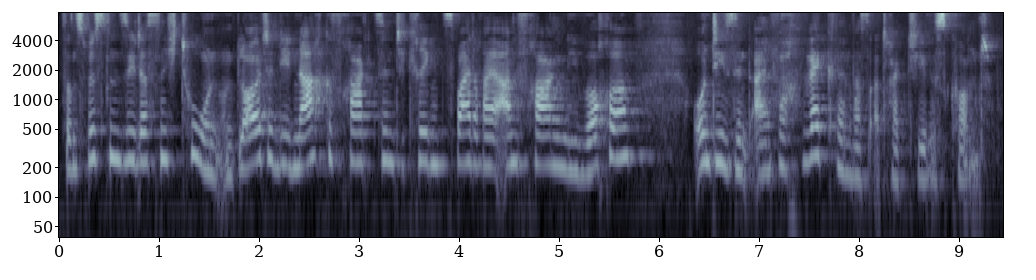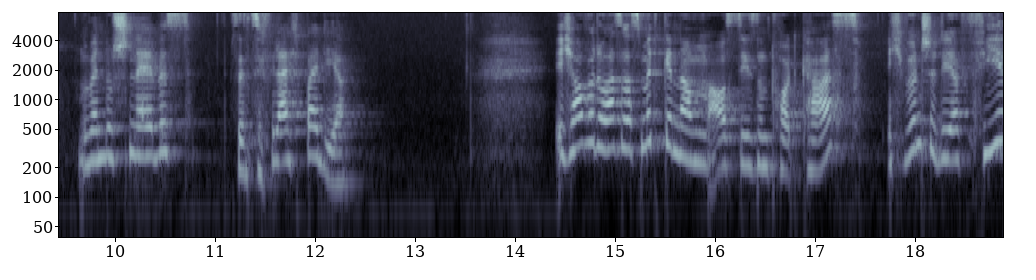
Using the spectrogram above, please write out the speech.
Sonst müssten sie das nicht tun. Und Leute, die nachgefragt sind, die kriegen zwei, drei Anfragen die Woche und die sind einfach weg, wenn was Attraktives kommt. Und wenn du schnell bist, sind sie vielleicht bei dir. Ich hoffe, du hast was mitgenommen aus diesem Podcast. Ich wünsche dir viel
